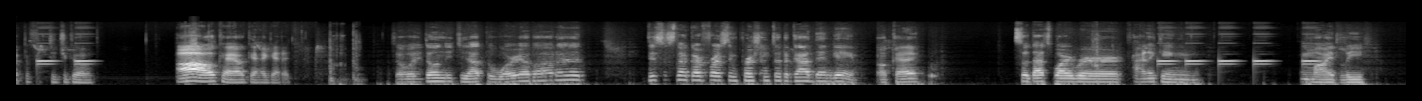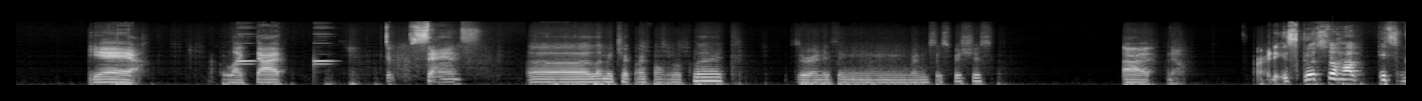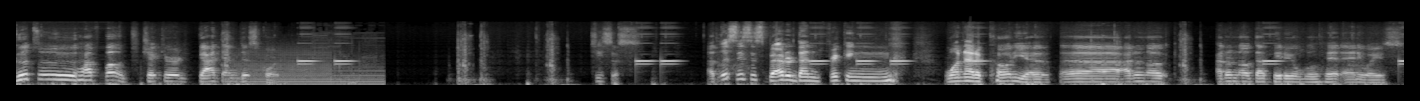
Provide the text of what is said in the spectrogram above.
Did you go? Ah, okay, okay, I get it. So we don't need to have to worry about it. This is like our first impression to the goddamn game, okay? So that's why we're panicking mildly. Yeah. Like that. Sans. Uh, let me check my phone real quick. Is there anything running suspicious? Uh, no. Alright, it's good to have, it's good to have both. Check your goddamn Discord. Jesus. At least this is better than freaking one out of Kodia. Uh, I don't know. I don't know if that video will hit anyways.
